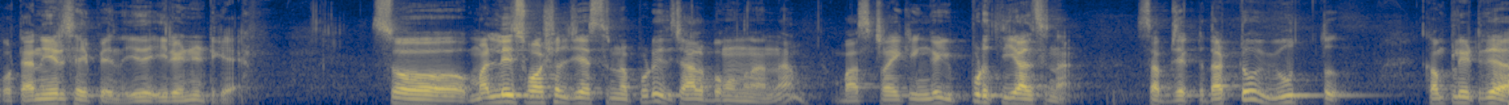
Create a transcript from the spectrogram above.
ఒక టెన్ ఇయర్స్ అయిపోయింది ఇది ఈ రెండింటికే. సో మళ్ళీ సోషల్ చేస్తున్నప్పుడు ఇది చాలా బాగుంది నాన్న. బాగా స్ట్రైకింగ్గా ఇప్పుడు తీయాల్సిన సబ్జెక్ట్ దట్టు యూత్ కంప్లీట్గా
